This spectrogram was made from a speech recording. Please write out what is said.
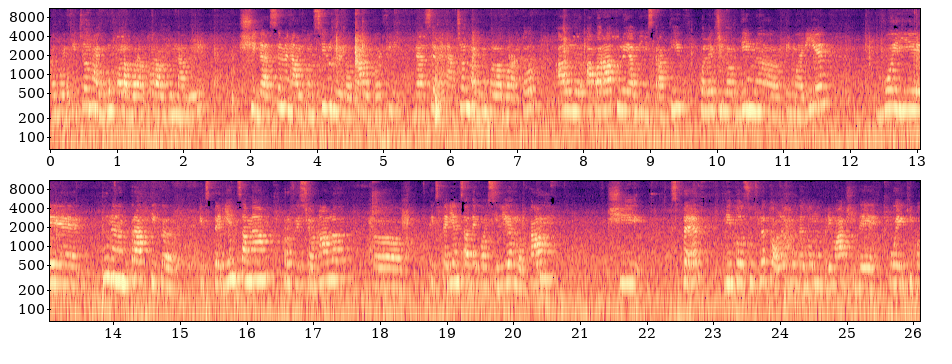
că voi fi cel mai bun colaborator al dumnealui și de asemenea al Consiliului Local voi fi de asemenea cel mai bun colaborator al aparatului administrativ, colegilor din uh, primărie. Voi uh, pune în practică experiența mea profesională, uh, experiența de consilier local și sper din tot sufletul, alături de domnul primar și de o echipă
